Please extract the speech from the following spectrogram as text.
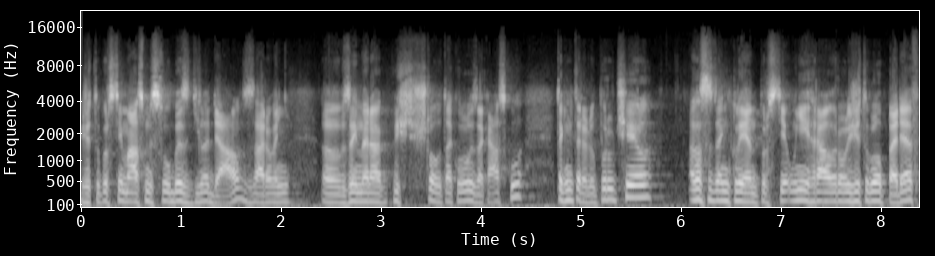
že to prostě má smysl vůbec sdílet dál, zároveň eh, zejména když šlo o takovou zakázku, tak mi teda doporučil a zase ten klient prostě u něj hrál roli, že to bylo PDF,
